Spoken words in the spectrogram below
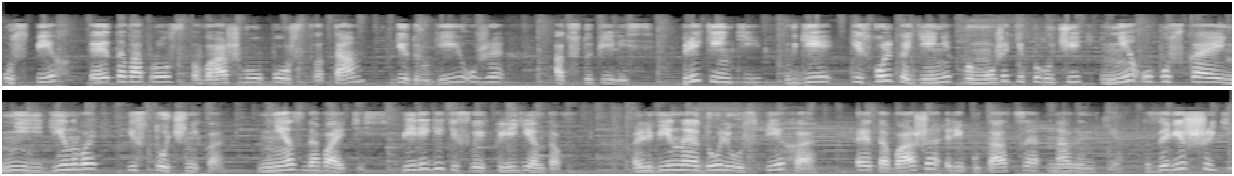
Успех – это вопрос вашего упорства там, где другие уже отступились. Прикиньте, где и сколько денег вы можете получить, не упуская ни единого источника. Не сдавайтесь. Берегите своих клиентов. Львиная доля успеха – это ваша репутация на рынке. Завершите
